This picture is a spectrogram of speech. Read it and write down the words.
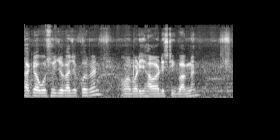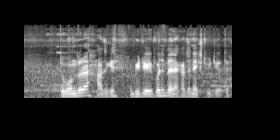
থাকে অবশ্যই যোগাযোগ করবেন। আমার বাড়ি হাওড়া ডিস্ট্রিক্ট বাগনান। তো বন্ধুরা, আজকে ভিডিও এই পর্যন্ত দেখা যাচ্ছে নেক্সট ভিডিওতে।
